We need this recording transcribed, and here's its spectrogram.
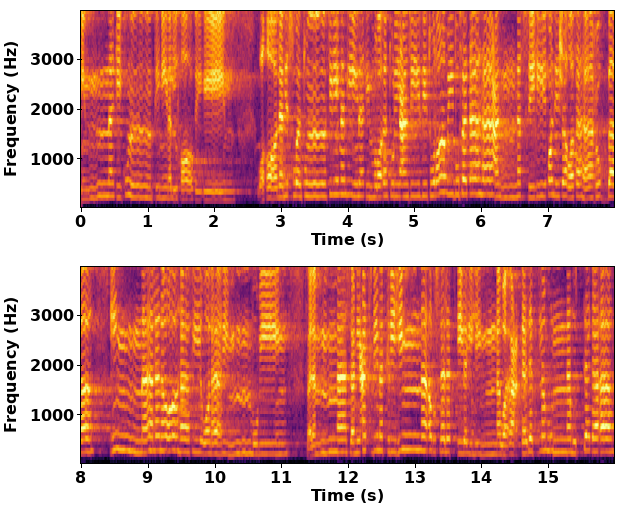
إنك كنت من الخاطئين. وقال نسوة في المدينة امرأة العزيز تراود فتاها عن نفسه قد شغفها حبا إنا لنراها في ضلال مبين. فلما سمعت بمكرهن أرسلت إليهن وأعتدت لهن متكأ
